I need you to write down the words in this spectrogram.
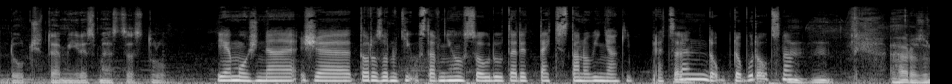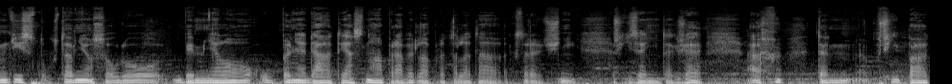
do určité míry smést ze stolu. Je možné, že to rozhodnutí ústavního soudu tedy teď stanoví nějaký precedent hmm. do, do budoucna? Hmm, hmm. Rozhodnutí z ústavního soudu by mělo úplně dát jasná pravidla pro tato extradiční řízení. Takže eh, ten případ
